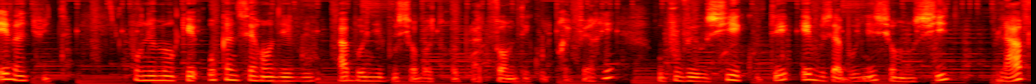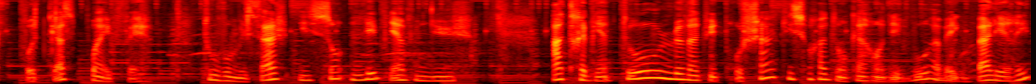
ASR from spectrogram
et 28. Pour ne manquer aucun de ces rendez-vous, abonnez-vous sur votre plateforme d'écoute préférée. Vous pouvez aussi écouter et vous abonner sur mon site plafpodcast.fr. Tous vos messages y sont les bienvenus. À très bientôt, le 28 prochain, qui sera donc un rendez-vous avec Valérie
